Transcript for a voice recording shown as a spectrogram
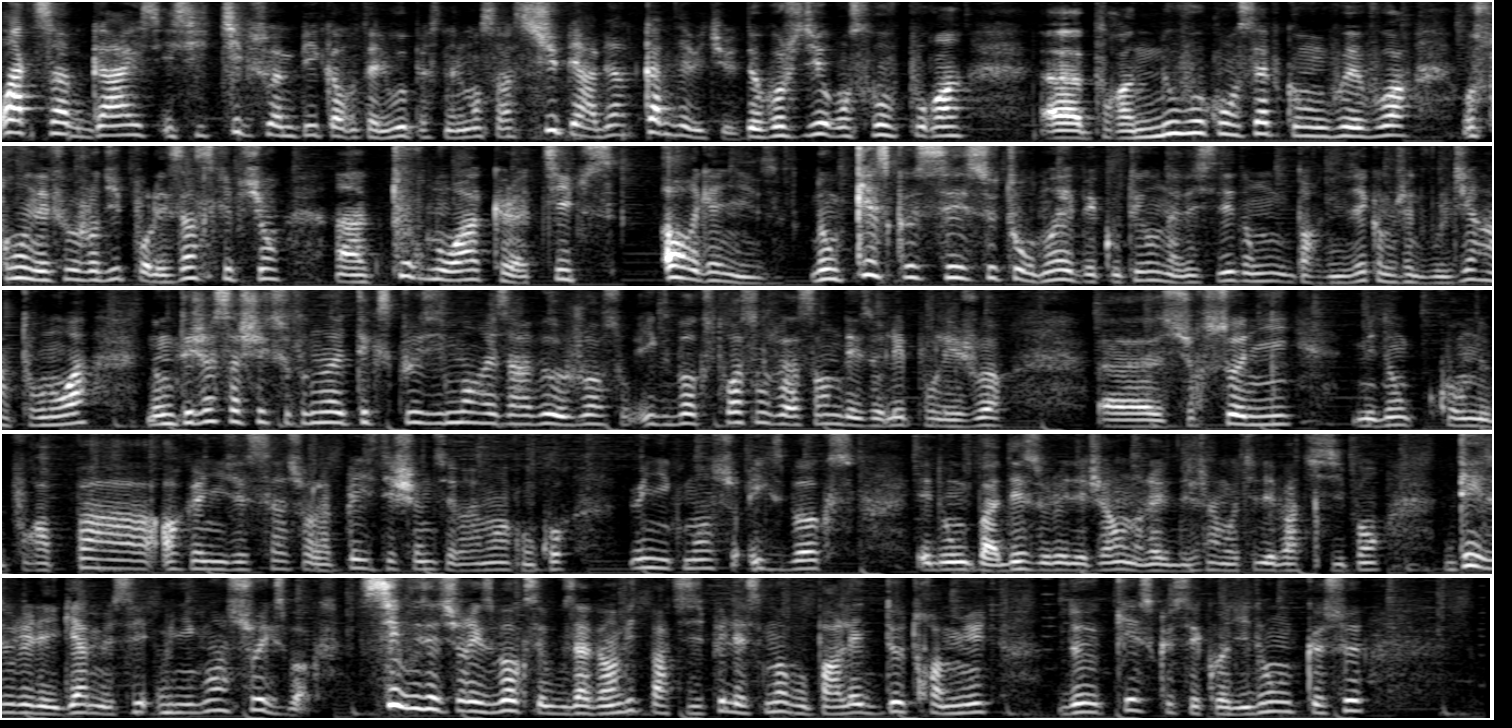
What's up guys, ici Tipswampy, comment allez-vous? Personnellement ça va super bien comme d'habitude. Donc aujourd'hui on se retrouve pour un, euh, pour un nouveau concept comme vous pouvez voir. On se retrouve en effet aujourd'hui pour les inscriptions à un tournoi que la Tips organise. Donc qu'est-ce que c'est ce tournoi? Et eh bien écoutez, on a décidé donc d'organiser, comme je viens de vous le dire, un tournoi. Donc déjà sachez que ce tournoi est exclusivement réservé aux joueurs sur Xbox 360, désolé pour les joueurs euh, sur Sony, mais donc on ne pourra pas organiser ça sur la PlayStation, c'est vraiment un concours uniquement sur Xbox. Et donc bah désolé déjà, on enlève déjà la moitié des participants. Désolé les gars, mais c'est uniquement sur Xbox. Si vous êtes sur Xbox et vous avez envie de participer, laissez-moi vous parler 2-3 minutes de qu'est-ce que c'est quoi, dis donc, que ce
